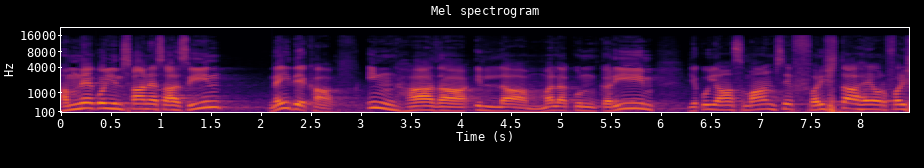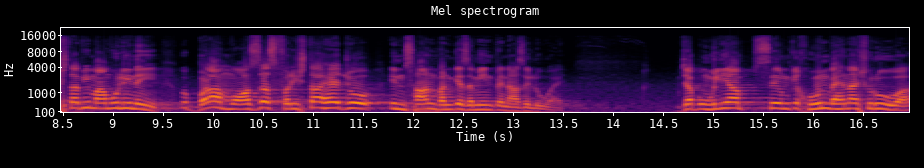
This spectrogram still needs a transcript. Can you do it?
ہم نے کوئی انسان ایسا حسین نہیں دیکھا ان ہادا اللہ ملکن کریم یہ کوئی آسمان سے فرشتہ ہے اور فرشتہ بھی معمولی نہیں کوئی بڑا معزز فرشتہ ہے جو انسان بن کے زمین پہ نازل ہوا ہے جب انگلیاں سے ان کے خون بہنا شروع ہوا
